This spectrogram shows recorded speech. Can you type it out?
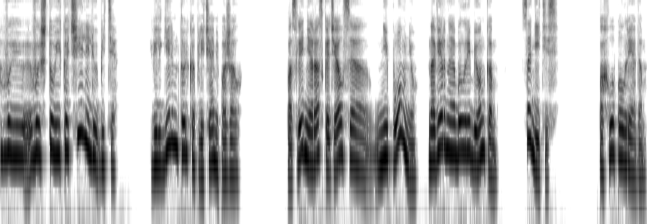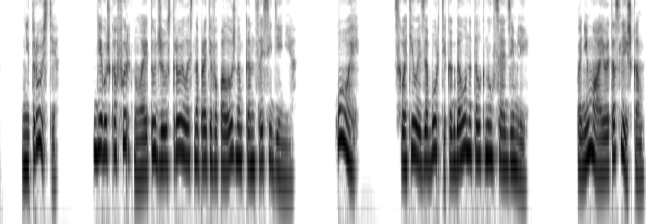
«Вы... вы что, и качели любите?» Вильгельм только плечами пожал. «Последний раз качался... не помню. Наверное, был ребенком. Садитесь». Похлопал рядом. «Не трусьте». Девушка фыркнула и тут же устроилась на противоположном конце сиденья. «Ой!» Схватилась за бортик, когда он оттолкнулся от земли. Понимаю, это слишком.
